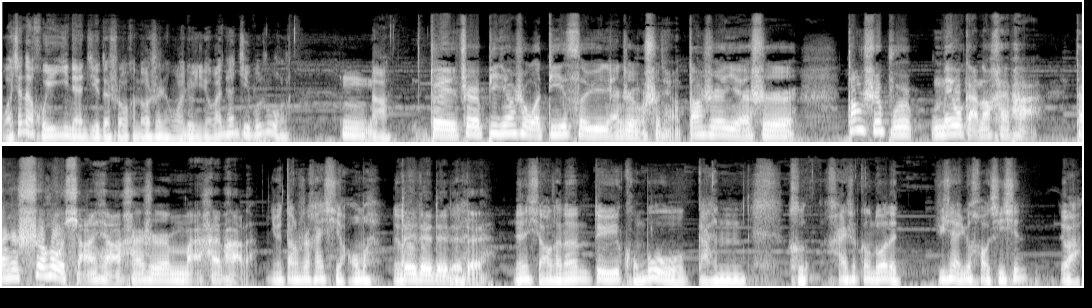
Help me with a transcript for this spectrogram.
我现在回忆一年级的时候，很多事情我就已经完全记不住了。嗯啊，对，这毕竟是我第一次遇见这种事情，当时也是，当时不是没有感到害怕，但是事后想一想还是蛮害怕的，因为当时还小嘛，对吧？对对对对对，人小可能对于恐怖感和还是更多的局限于好奇心，对吧？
